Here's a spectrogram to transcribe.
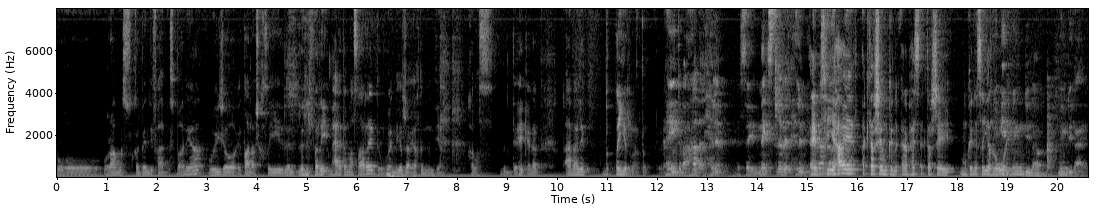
و- وراموس قلبين دفاع بإسبانيا ويجوا يطالعوا شخصية لل- للفريق بحياتها ما صارت وهن يرجعوا ياخذوا المونديال. خلص بدي هيك أنا آمالي بتطير. هي تبع هذا الحلم. بس هي next level حلم إيه بس هي هاي أكثر شيء ممكن أنا بحس أكثر شيء ممكن يصير هو مين مين بده يلعب؟ مين بده يلعب؟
